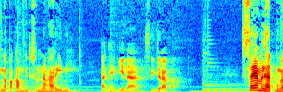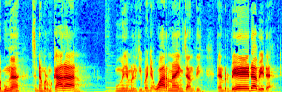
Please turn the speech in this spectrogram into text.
mengapa kamu gitu senang hari ini? Tanya Gina si jerapah. Saya melihat bunga-bunga sedang bermekaran. Bunganya memiliki banyak warna yang cantik dan berbeda-beda.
